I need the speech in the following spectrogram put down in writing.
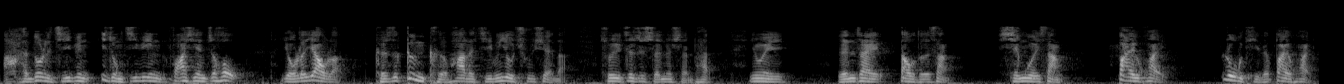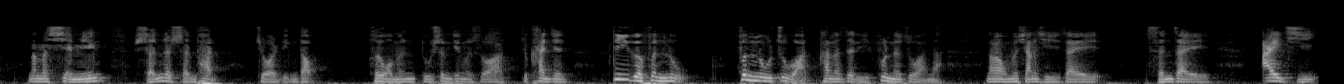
啊，很多的疾病，一种疾病发现之后有了药了，可是更可怕的疾病又出现了，所以这是神的审判，因为人在道德上、行为上败坏，肉体的败坏，那么显明神的审判就要临到，所以我们读圣经的时候啊，就看见第一个愤怒，愤怒之碗，看到这里愤怒之碗了，那么我们想起在。神在埃及，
